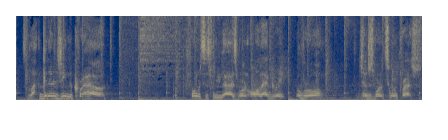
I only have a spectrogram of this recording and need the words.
there's a lot of good energy in the crowd, but the performances from you guys weren't all that great. Overall, the judges weren't too impressed.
